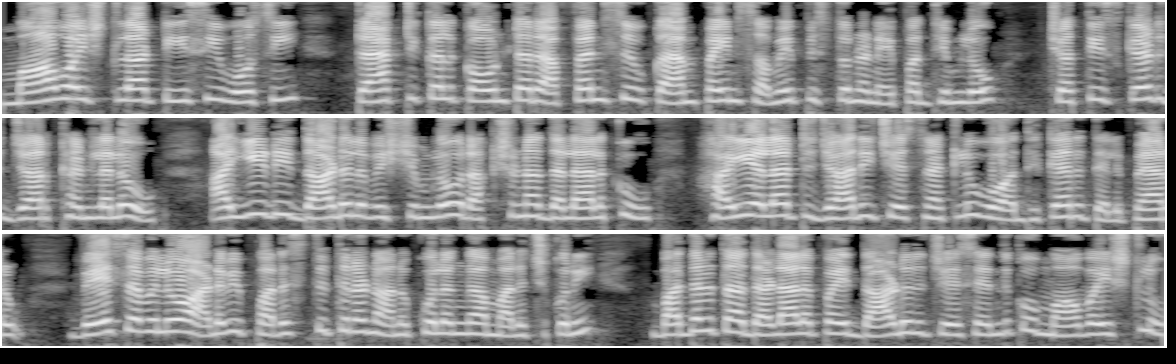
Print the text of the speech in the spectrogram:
మావోయిస్టుల TCOC tactical counter offensive campaign సమీపిస్తున్న నేపథ్యంలో ఛత్తీస్గఢ్ జార్ఖండ్లలో ఐఈడీ దాడుల విషయంలో రక్షణ దళాలకు హై అలర్ట్ జారీ చేసినట్లు ఓ అధికారి తెలిపారు. వేసవిలో అడవి పరిస్థితులను అనుకూలంగా మలుచుకుని భద్రతా దళాలపై దాడులు చేసేందుకు మావోయిస్టులు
